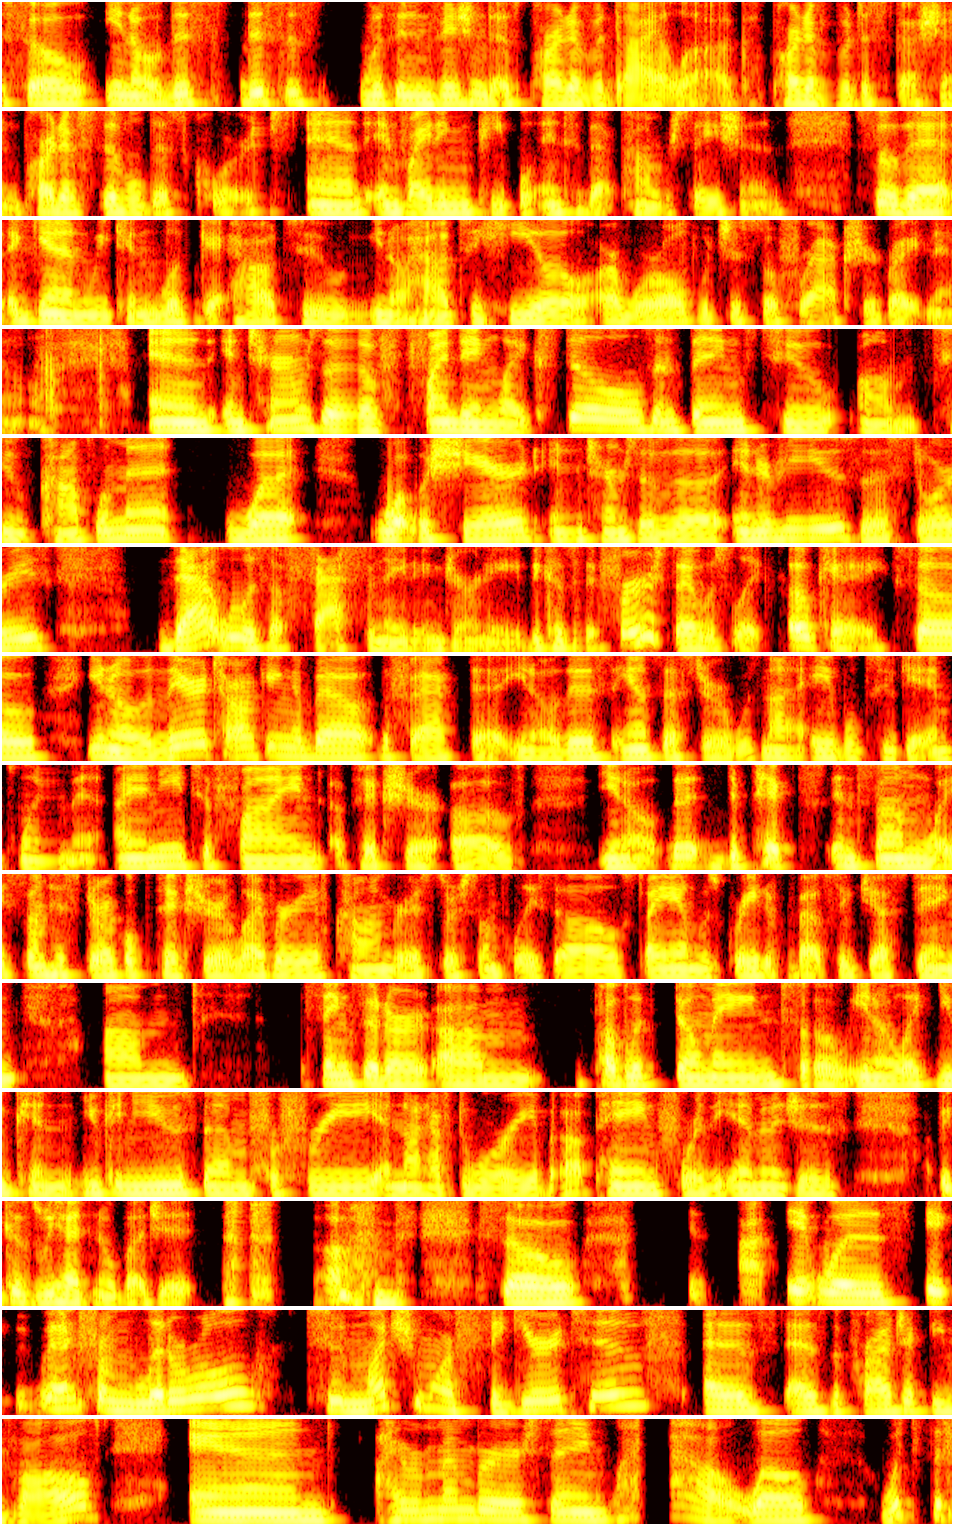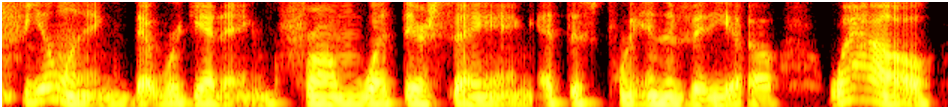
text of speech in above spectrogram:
so you know this this is was envisioned as part of a dialogue part of a discussion part of civil discourse and inviting people into that conversation so that again we can look at how to you know how to heal our world which is so fractured right now. And in terms of finding like stills and things to um, to complement what what was shared in terms of the interviews the stories that was a fascinating journey because at first I was like, okay, so, you know, they're talking about the fact that, you know, this ancestor was not able to get employment. I need to find a picture of, you know, that depicts in some way some historical picture, Library of Congress or someplace else. Diane was great about suggesting um, things that are um, public domain so you know like you can you can use them for free and not have to worry about paying for the images because we had no budget um, so it was it went from literal to much more figurative as as the project evolved. And i remember saying wow well what's the feeling that we're getting from what they're saying at this point in the video? Wow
